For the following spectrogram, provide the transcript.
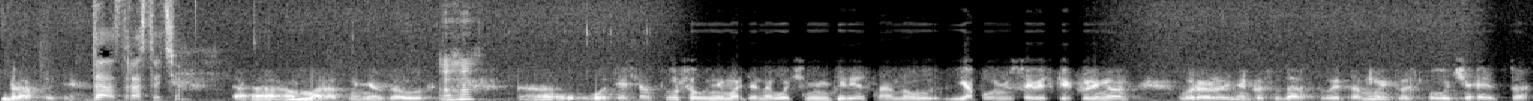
Здравствуйте. Да, здравствуйте. Э, Марат меня зовут. Угу. Вот я сейчас слушал внимательно, очень интересно. Ну, я помню советских времен выражение государства это мы. То есть получается,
